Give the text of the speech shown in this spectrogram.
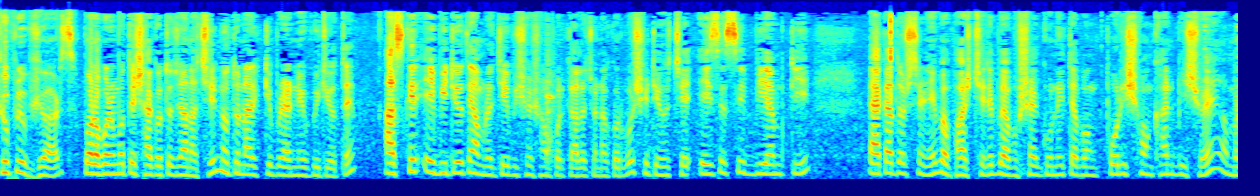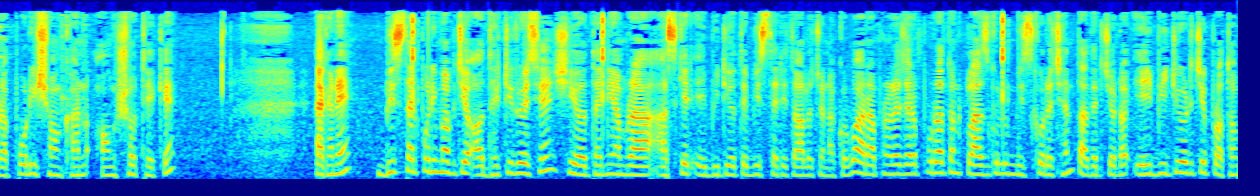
সুপ্রিয় ভিউয়ার্স, বরাবরের মতো স্বাগত জানাচ্ছি নতুন আরেকটি ব্র্যান্ড নিউ ভিডিওতে। আজকের এই ভিডিওতে আমরা যে বিষয় সম্পর্কে আলোচনা করব সেটি হচ্ছে এইচএসসি বিএমটি একাদশ শ্রেণি বা ফার্স্ট ইয়ারে ব্যবসায় গণিত এবং পরিসংখ্যান বিষয়ে। আমরা পরিসংখ্যান অংশ থেকে এখানে বিস্তার পরিমাপ যে অধ্যায়টি রয়েছে, সেই অধ্যায় নিয়ে আমরা আজকের এই ভিডিওতে বিস্তারিত আলোচনা করব। আর আপনারা যারা পুরাতন ক্লাসগুলো মিস করেছেন, তাদের জন্য এই ভিডিওর যে প্রথম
